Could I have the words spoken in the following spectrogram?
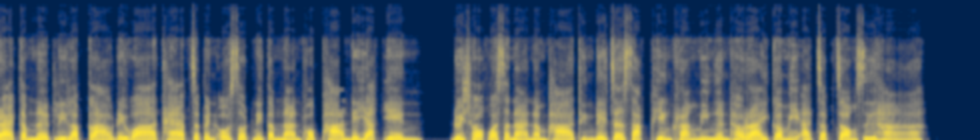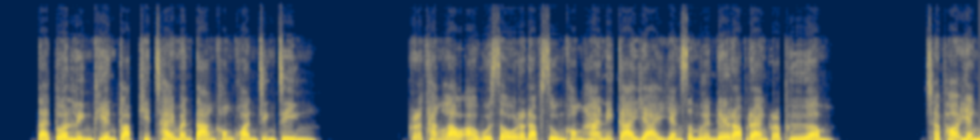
แรกกำเนิดลี้ลับกล่าวได้ว่าแทบจะเป็นโอสถในตำนานพบพานได้ยากเย็น ด้วยโชควาสนานำพาถึงได้เจอสักเพียงครั้งมีเงินเท่าไหร่ก็มีอาจจับจองซื้อหา แต่ต้นหลิงเทียนกลับคิดใช้มันต่างของขวัญจริง ๆ กระทั่งเหล่าอาวุโสระดับสูงของห้านิกายใหญ่ยังเสมือนได้รับแรงกระเพื่อม เฉพาะอย่าง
